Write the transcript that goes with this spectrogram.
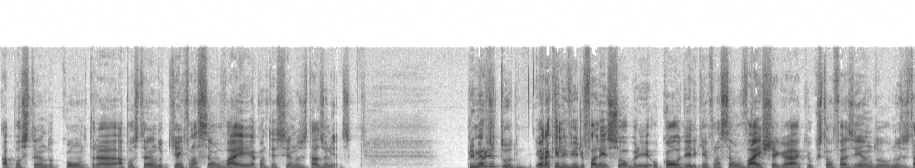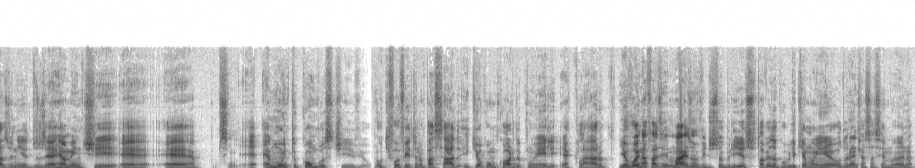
apostando contra, apostando que a inflação vai acontecer nos Estados Unidos. Primeiro de tudo, eu naquele vídeo falei sobre o call dele que a inflação vai chegar, que o que estão fazendo nos Estados Unidos é realmente é, é, assim, é, é, muito combustível o que foi feito no passado e que eu concordo com ele, é claro. E eu vou ainda fazer mais um vídeo sobre isso, talvez eu publique amanhã ou durante essa semana,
